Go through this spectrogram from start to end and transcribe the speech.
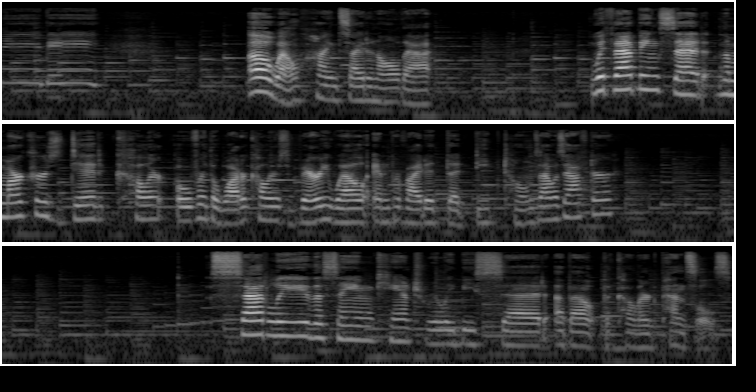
maybe? Oh well, hindsight and all that. With that being said, the markers did color over the watercolors very well and provided the deep tones I was after. Sadly, the same can't really be said about the colored pencils.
